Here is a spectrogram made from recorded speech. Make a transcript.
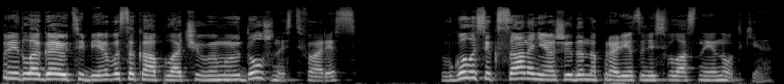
Предлагаю тебе высокооплачиваемую должность, Фарис. В голосе Ксана неожиданно прорезались властные нотки.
